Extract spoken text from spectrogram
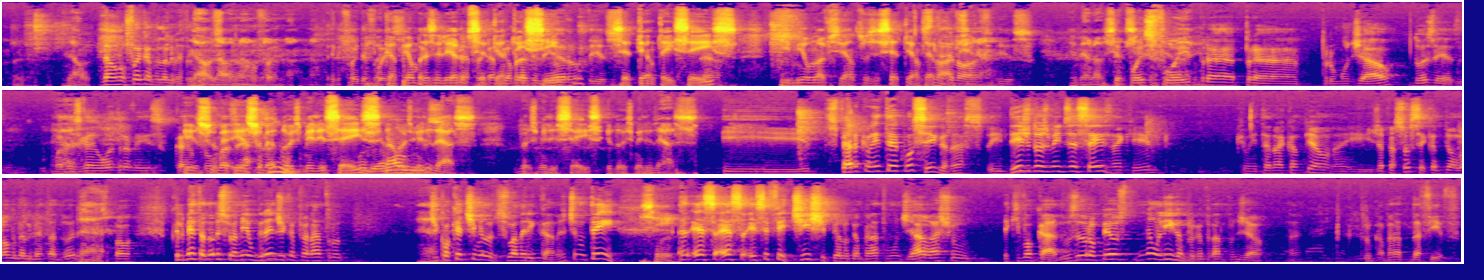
Não, não, não foi campeão da Libertadores. Não, não, não, não, não, não, Ele foi depois. Foi campeão brasileiro de 75, 76 é. e 1979. 79, né? Isso. Depois foi para o Mundial duas vezes. Uma é. vez ganhou, outra vez caiu Isso, isso mesmo, 2006 e 2010. 2006 e 2010. E espero que o Inter consiga, né? E desde 2016, né? Que, que o Inter não é campeão, né? E já pensou ser campeão logo da Libertadores, é. principal? Porque Libertadores para mim é o grande campeonato é. de qualquer time sul-americano. A gente não tem essa, essa, esse fetiche pelo campeonato mundial, eu acho equivocado. Os europeus não ligam para o campeonato mundial, né? para o campeonato da FIFA.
